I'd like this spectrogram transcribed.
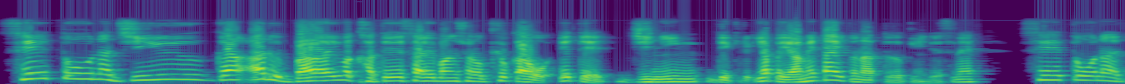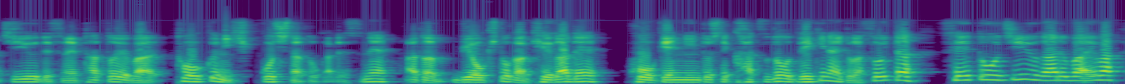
正当な自由がある場合は家庭裁判所の許可を得て辞任できる。やっぱ辞めたいとなった時にですね、正当な自由ですね。例えば遠くに引っ越したとかですね。あとは病気とか怪我で後見人として活動できないとか、そういった正当自由がある場合は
